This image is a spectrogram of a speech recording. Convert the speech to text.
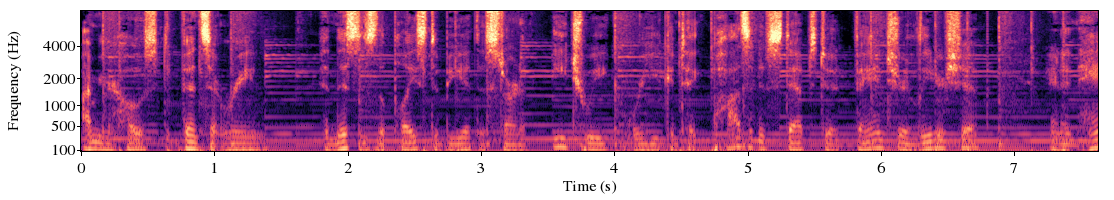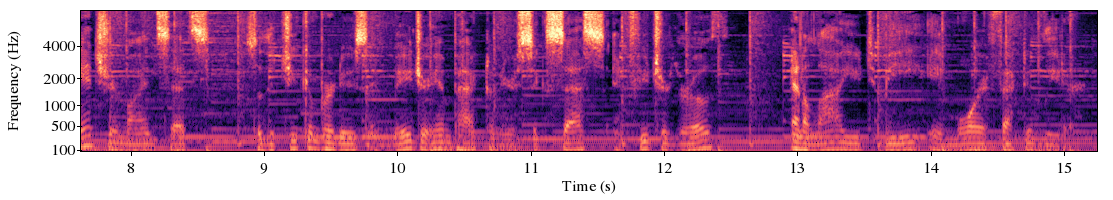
I'm your host, Vincent Ream, and this is the place to be at the start of each week where you can take positive steps to advance your leadership and enhance your mindsets so that you can produce a major impact on your success and future growth and allow you to be a more effective leader.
